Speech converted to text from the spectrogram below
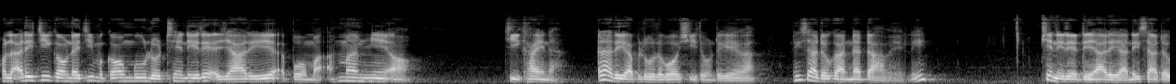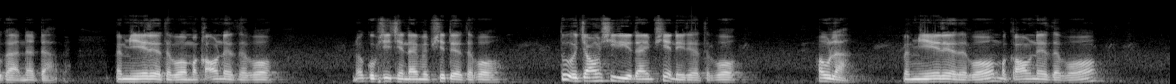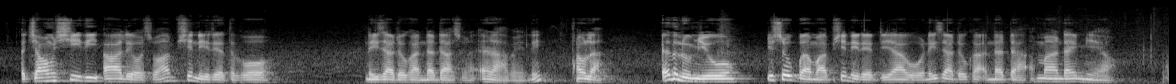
ဟုတ်လားအဲ့ဒီကြည့်ကောင်းတယ်ကြည့်မကောင်းဘူးလို့ထင်နေတဲ့အရာတွေရဲ့အပေါ်မှာအမှန်မြင်အောင်ကြည့်ခိုင်းတာအဲ့ဒါတွေကဘယ်လိုသဘောရှိတုံးတကယ်ကအိဋ္ဌဒုက္ခအနတ္တပဲလေဖြစ်နေတဲ့တရားတွေကအိဋ္ဌဒုက္ခအနတ္တပဲမမြဲတဲ့သဘောမကောင်းတဲ့သဘောနော်ကိုဖြစ်ချင်တိုင်းမဖြစ်တဲ့သဘောသူ့အကြောင်းရှိတဲ့အတိုင်းဖြစ်နေတဲ့သဘောဟုတ်လားမမြဲတဲ့သဘောမကောင်းတဲ့သဘောအကြောင်းရှိသည့်အားလျော်စွာဖြစ်နေတဲ့သဘောအိဋ္ဌဒုက္ခအနတ္တဆိုတာအဲ့ဒါပဲလေဟုတ်လား အဲ့ဒါလိုမျိုးပြစ္ဆုတ်ပံမှာဖြစ်နေတဲ့တရားကိုအိဋ္ဌဒုက္ခအနတ္တအမှန်တိုင်းမြင်အောင်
